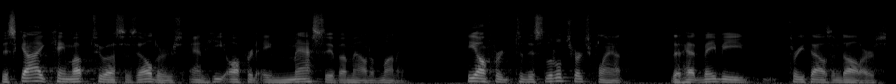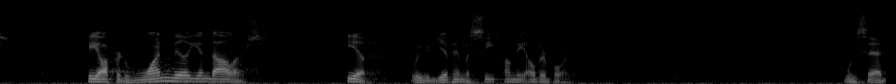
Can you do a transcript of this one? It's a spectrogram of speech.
This guy came up to us as elders and he offered a massive amount of money. He offered to this little church plant that had maybe $3,000, he offered $1 million if we would give him a seat on the elder board. We said,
